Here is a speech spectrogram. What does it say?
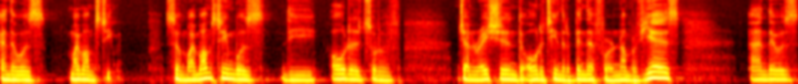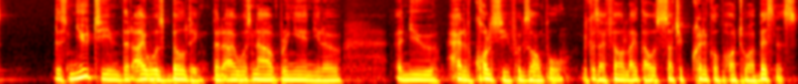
and there was my mom's team. So my mom's team was the older sort of generation, the older team that had been there for a number of years. And there was this new team that I was building, that I was now bringing in, you know, a new head of quality, for example, because I felt like that was such a critical part to our business.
